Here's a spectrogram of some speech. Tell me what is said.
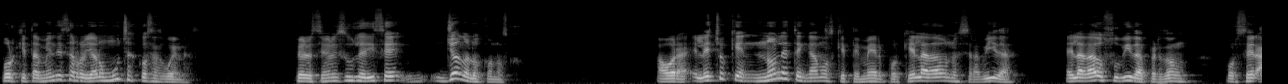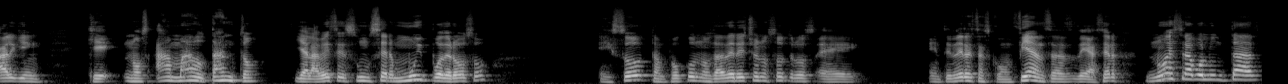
porque también desarrollaron muchas cosas buenas. Pero el Señor Jesús le dice, yo no los conozco. Ahora, el hecho que no le tengamos que temer porque Él ha dado nuestra vida, Él ha dado su vida, perdón, por ser alguien que nos ha amado tanto y a la vez es un ser muy poderoso, eso tampoco nos da derecho a nosotros eh, en tener estas confianzas de hacer nuestra voluntad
